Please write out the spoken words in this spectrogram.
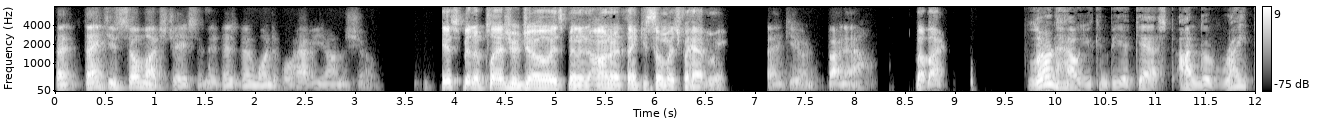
Thank you so much, Jason. It has been wonderful having you on the show. It's been a pleasure, Joe. It's been an honor. Thank you so much for having me. Thank you, and bye now. Bye bye. Learn how you can be a guest on the right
